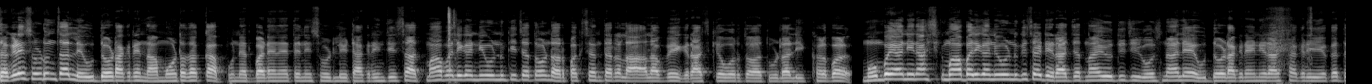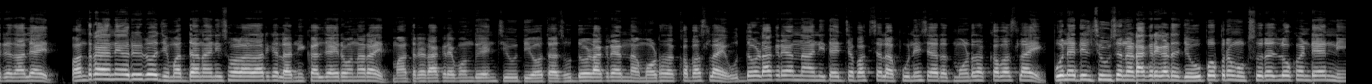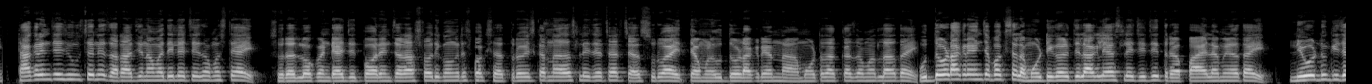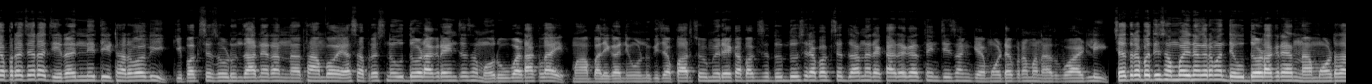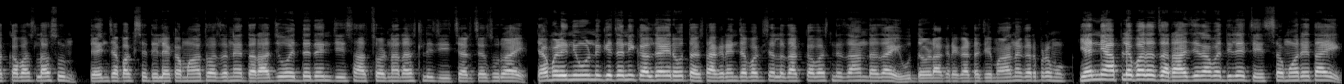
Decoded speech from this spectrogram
सगळे सोडून चालले. उद्धव ठाकरेंना मोठा धक्का. पुण्यात बड्या नेत्यांनी सोडली ठाकरेंची साथ. महापालिका निवडणुकीच्या तोंडावर पक्षांतराला आला वेग. राजकीय वर्तुळात उडाली खळबळ. मुंबई आणि नाशिक महापालिका निवडणुकीसाठी राज्यात महायुतीची घोषणा आली आहे. उद्धव ठाकरे आणि राज ठाकरे एकत्रित आले आहेत. पंधरा जानेवारी रोजी मतदान आणि सोळा तारखेला निकाल जाहीर होणार आहेत. मात्र ठाकरे बंधू यांची युती होताच उद्धव ठाकरे यांना मोठा धक्का बसला आहे. उद्धव ठाकरे यांना आणि त्यांच्या पक्षाला पुणे शहरात मोठा धक्का बसला आहे. पुण्यातील शिवसेना ठाकरे गटाचे उपप्रमुख सूरज लोखंडे यांनी ठाकरेंच्या शिवसेनेचा राजीनामा दिल्याचे समजते आहे. सूरज लोखंडे अजित पवार यांच्या राष्ट्रवादी काँग्रेस पक्षात प्रवेश करणार असल्याच्या चर्चा सुरू आहेत. त्यामुळे उद्धव ठाकरे यांना मोठा धक्का जमतला आहे. उद्धव ठाकरे यांच्या पक्षाला मोठी गळती लागली असल्याचे चित्र पाहायला मिळत आहे. निवडणुकीच्या प्रचाराची रणनीती ठरवावी की पक्ष सोडून जाणाऱ्यांना थांबवावे असा प्रश्न उद्धव ठाकरे यांच्या समोर उभा टाकला आहे महापालिका निवडणुकीच्या पार्श्वभूमीवर एका पक्षातून दुसऱ्या पक्षात जाणाऱ्या कार्यकर्त्यांची संख्या मोठ्या प्रमाणात वाढली. छत्रपती संभाजीनगरमध्ये उद्धव ठाकरे यांना मोठा धक्का बसला असून त्यांच्या पक्षातील एका महत्त्वाचा नेता राजू वैद्य त्यांची साथ सोडणार असल्याची चर्चा सुरू आहे. त्यामुळे निवडणुकीचा निकाल जाहीर होताच ठाकरेंच्या पक्षाला धक्का बसण्याचा अंदाज आहे. उद्धव ठाकरे गटाचे महानगर प्रमुख यांनी आपल्या पदाचा राजीनामा दिल्याचे समोर येत आहे.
